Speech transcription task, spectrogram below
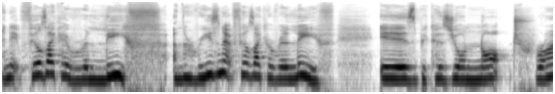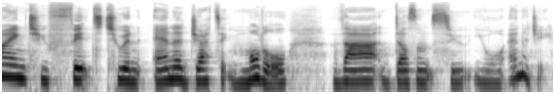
And it feels like a relief. And the reason it feels like a relief is because you're not trying to fit to an energetic model that doesn't suit your energy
